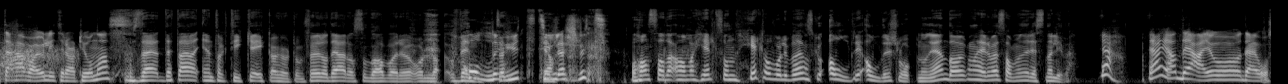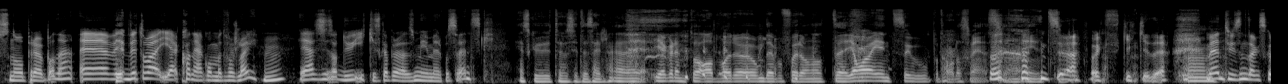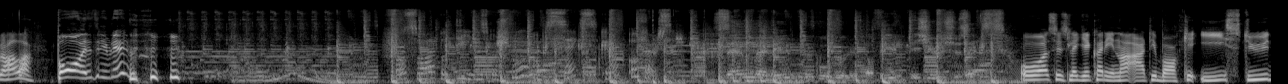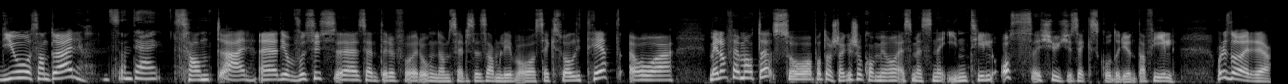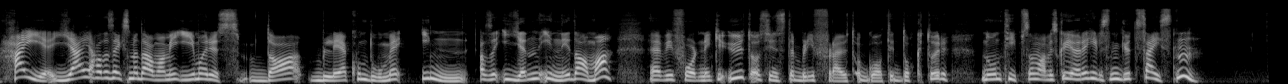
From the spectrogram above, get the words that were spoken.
Dette her var jo litt rart, Jonas. Det, dette er en taktikk jeg ikke har hørt om før, og det er altså da bare å la, vente. Holde ut til det er slutt. Og han sa det, han var helt, sånn, helt alvorlig på det. Han skulle aldri aldri slå opp med noen igjen. Da kan han heller være sammen resten av livet. Ja, ja, ja det, er jo, det er jo også noe å prøve på, det. Eh, vet du hva, jeg, Kan jeg komme med et forslag? Jeg syns at du ikke skal prøve deg så mye mer på svensk. Jeg skulle til å si det selv. Eh, Jeg glemte å advare om det på forhånd. At eh, jeg er ikke så god på å tale svensk. Du er faktisk ikke det. Men tusen takk skal du ha, da. Bare trivelig! Få svar på Og syslege Karina er tilbake i studio. Sant du er? Sant jeg. Sant du er. Du De jobber for SUS, eh, Senteret for ungdomshelse, samliv og seksualitet. Og eh, mellom fem og åtte, så på torsdager, så kommer jo SMS-ene inn til oss, 2026 kodejuntafil. Hvor det står Hei, jeg hadde sex med dama mi i morges. Da ble kondomet inn, altså igjen inne i dama. Eh, Vi får den ikke ut og syns det blir flaut å gå til doktor. Noen tips om hva vi skal gjøre? Hilsen gutt 16.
